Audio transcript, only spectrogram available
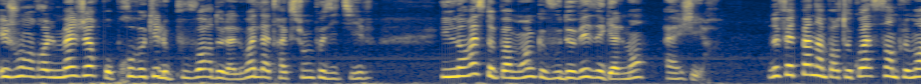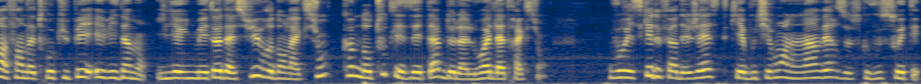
et joue un rôle majeur pour provoquer le pouvoir de la loi de l'attraction positive, il n'en reste pas moins que vous devez également agir. Ne faites pas n'importe quoi simplement afin d'être occupé, évidemment. Il y a une méthode à suivre dans l'action, comme dans toutes les étapes de la loi de l'attraction. Vous risquez de faire des gestes qui aboutiront à l'inverse de ce que vous souhaitez.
